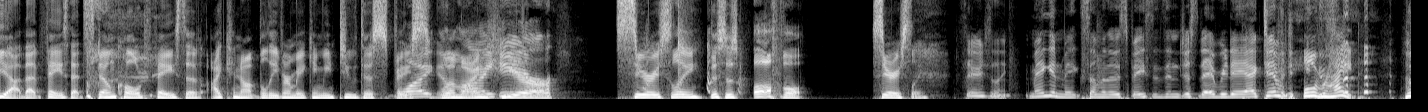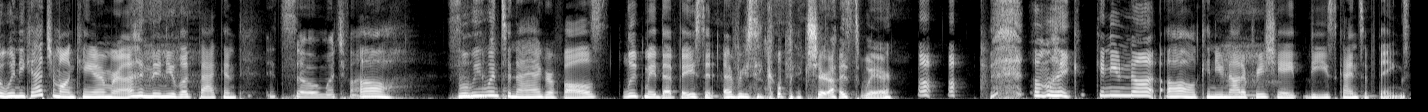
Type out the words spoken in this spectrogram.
yeah, that face, that stone cold face of I cannot believe you're making me do this face. Why when am I'm I here? here? Seriously, this is awful. Seriously. Seriously. Megan makes some of those faces in just everyday activity. Well, right. but when you catch them on camera and then you look back and It's so much fun. oh, when we went to Niagara Falls, Luke made that face in every single picture, I swear. I'm like, can you not, oh, can you not appreciate these kinds of things?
